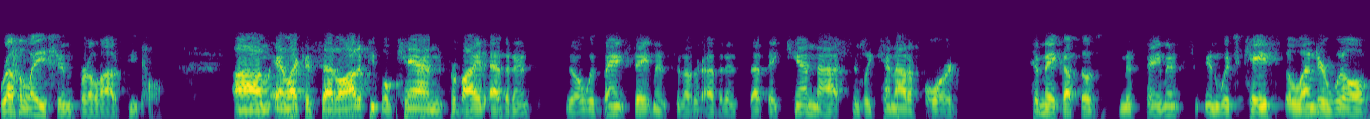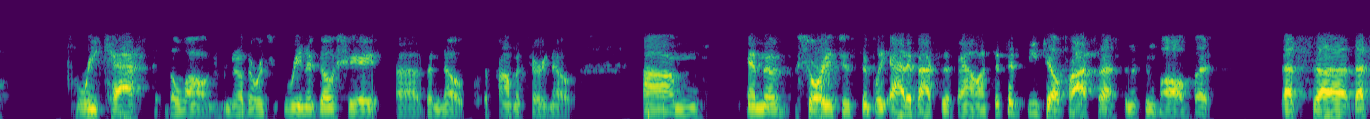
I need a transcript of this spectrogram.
revelation for a lot of people. Um, and like I said, a lot of people can provide evidence, you know, with bank statements and other evidence that they cannot, simply cannot afford to make up those missed payments, in which case the lender will recast the loan. In other words, renegotiate uh, the note, the promissory note. Um, and the shortage is simply added back to the balance. It's a detailed process and it's involved, but that's uh, that's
